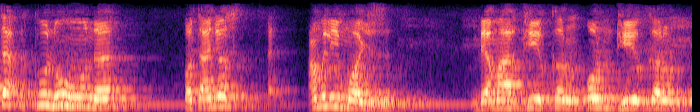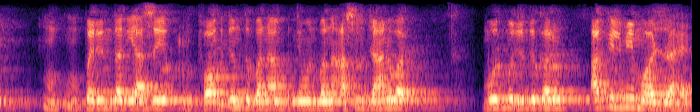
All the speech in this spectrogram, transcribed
تَأْكُلُونَ۔ اور تانیو عملی معجز بیمار ٹھیک کرن اون ٹھیک کرن پرندن یا سی فوق دن تو بنا تمن بنا اصل جانور مود مجد کرن۔ اب علمی معجزہ ہے۔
